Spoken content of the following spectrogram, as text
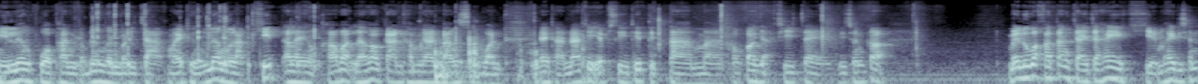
มีเรื่องพัวพันกับเรื่องเงินบริจาคหมายถึงเรื่องหลักคิดอะไรของเขาอะแล้วก็การทำงานบางส่วนในฐานะที่ FC ที่ติดตามมาเขาก็อยากชี้แจงดิฉันก็ ไม่รู้ว่าเขาตั้งใจจะให้เขียนให้ดิฉัน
